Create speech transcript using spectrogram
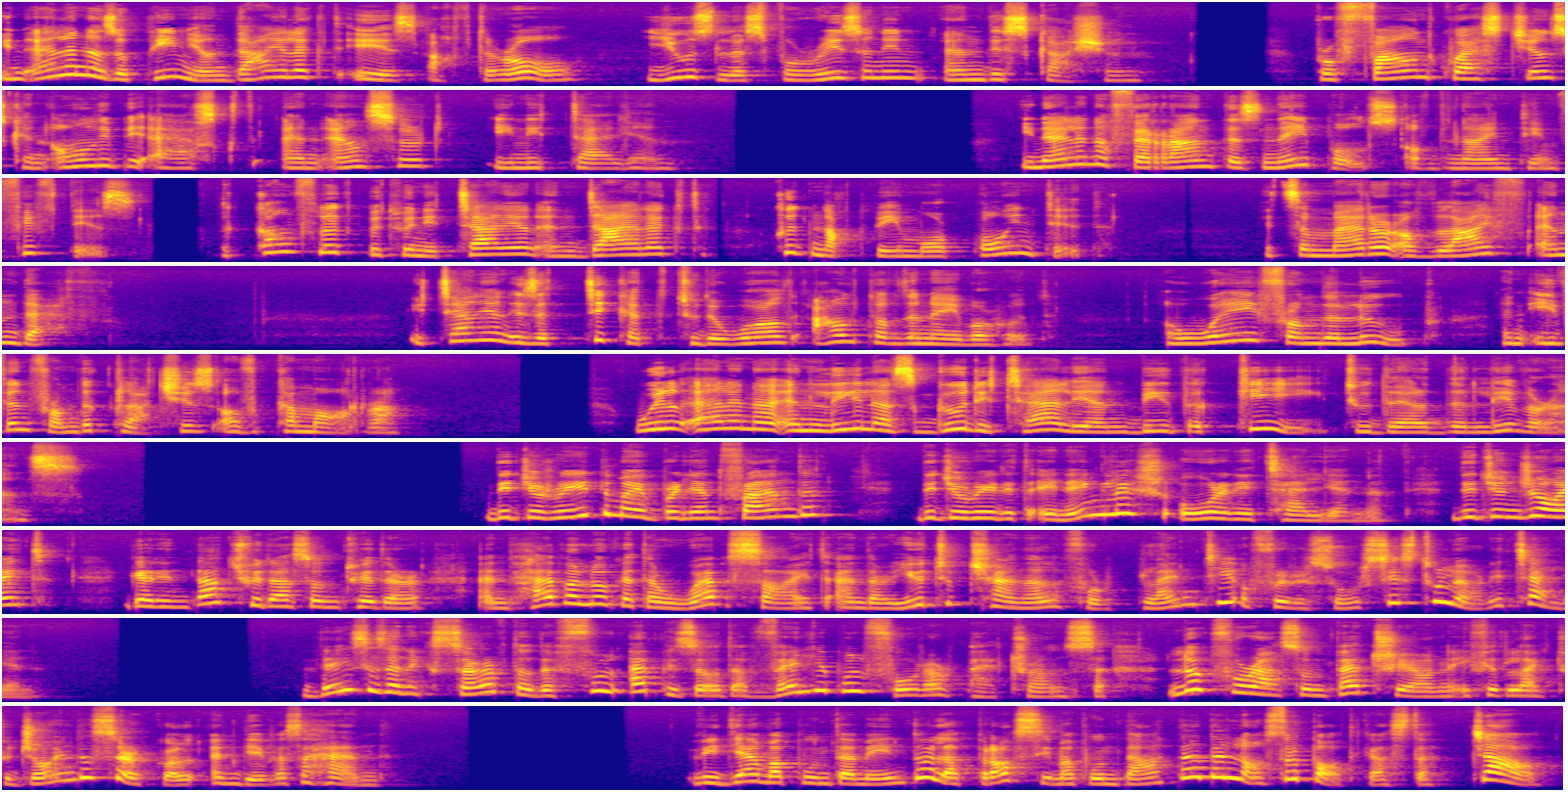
In Elena's opinion, dialect is, after all, useless for reasoning and discussion. Profound questions can only be asked and answered in Italian. In Elena Ferrante's Naples of the 1950s, the conflict between Italian and dialect could not be more pointed. It's a matter of life and death. Italian is a ticket to the world out of the neighborhood, away from the loop and even from the clutches of Camorra. Will Elena and Lila's good Italian be the key to their deliverance? Did you read My Brilliant Friend? Did you read it in English or in Italian? Did you enjoy it? Get in touch with us on Twitter and have a look at our website and our YouTube channel for plenty of free resources to learn Italian. This is an excerpt of the full episode available for our patrons. Look for us on Patreon if you'd like to join the circle and give us a hand. Vi diamo appuntamento alla prossima puntata del nostro podcast. Ciao!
